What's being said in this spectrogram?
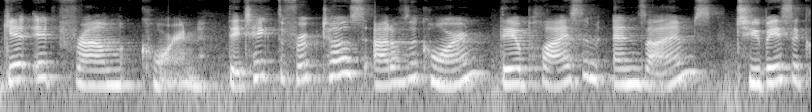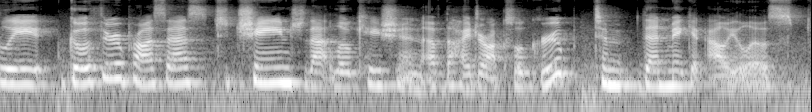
get it from corn. They take the fructose out of the corn, they apply some enzymes to basically go through a process to change that location of the hydroxyl group to then make it allulose.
